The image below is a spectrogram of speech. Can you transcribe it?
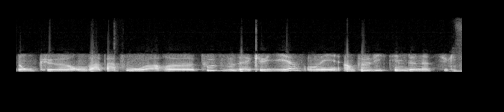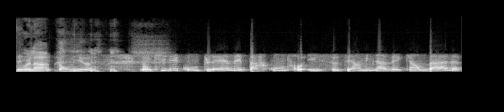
donc euh, on va pas pouvoir euh, tous vous accueillir. On est un peu victime de notre succès, voilà. tant mieux. donc il est complet, mais par contre, il se termine avec un bal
